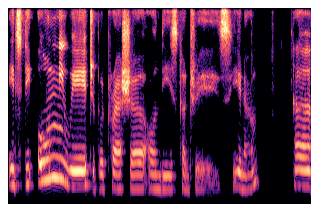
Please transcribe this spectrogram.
it's the only way to put pressure on these countries, you know? Uh,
